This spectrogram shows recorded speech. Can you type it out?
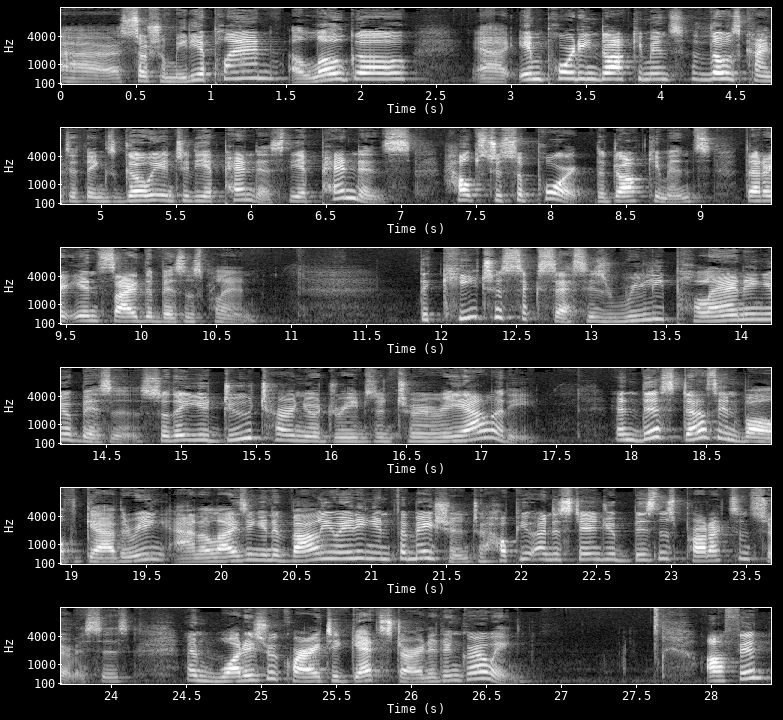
uh, social media plan, a logo, uh, importing documents, those kinds of things go into the appendix. The appendix helps to support the documents that are inside the business plan. The key to success is really planning your business so that you do turn your dreams into a reality. And this does involve gathering, analyzing, and evaluating information to help you understand your business products and services and what is required to get started and growing. Often,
